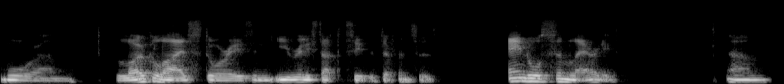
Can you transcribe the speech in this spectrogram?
more um, localized stories, and you really start to see the differences and or similarities. Um,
